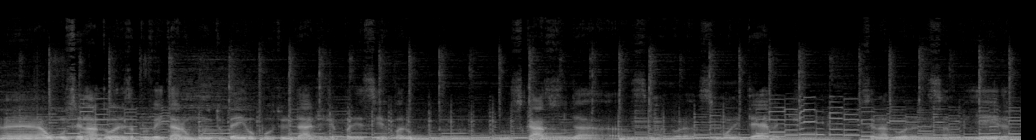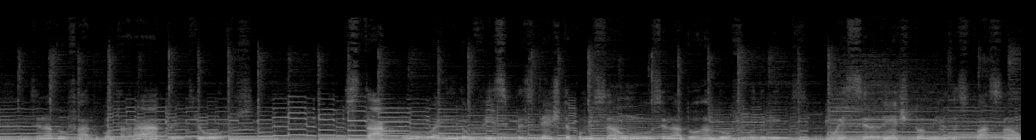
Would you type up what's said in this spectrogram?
É, alguns senadores aproveitaram muito bem a oportunidade de aparecer para o, os casos da senadora Simone Tebet, senador Alessandro Vieira, senador Fábio Contarato, entre outros. Destaco ainda o vice-presidente da comissão, o senador Randolfo Rodrigues, com excelente domínio da situação,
